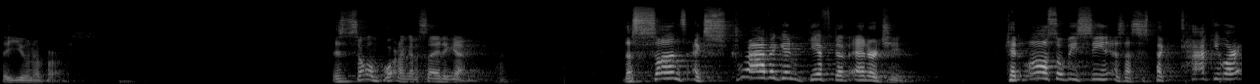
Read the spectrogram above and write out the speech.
the universe. This is so important, I'm going to say it again. The sun's extravagant gift of energy can also be seen as a spectacular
